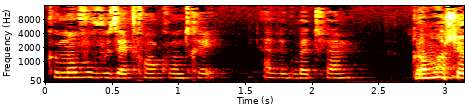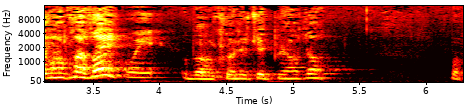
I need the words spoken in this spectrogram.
Comment vous vous êtes rencontrés? Avec votre femme Comment c'est rencontré Oui. Oh ben, On se connaissait depuis longtemps. Bon.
